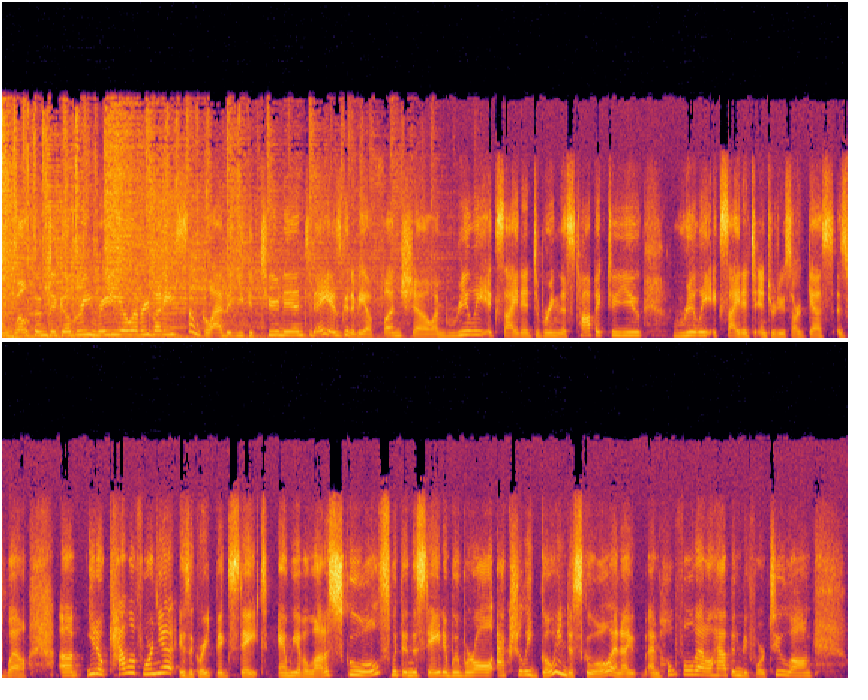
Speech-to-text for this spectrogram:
Welcome to Go Green Radio, everybody. So glad that you could tune in. Today is going to be a fun show. I'm really excited to bring this topic to you, really excited to introduce our guests as well. Um, you know, California is a great big state, and we have a lot of schools within the state, and when we're all actually going to school, and I, I'm hopeful that'll happen before too long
